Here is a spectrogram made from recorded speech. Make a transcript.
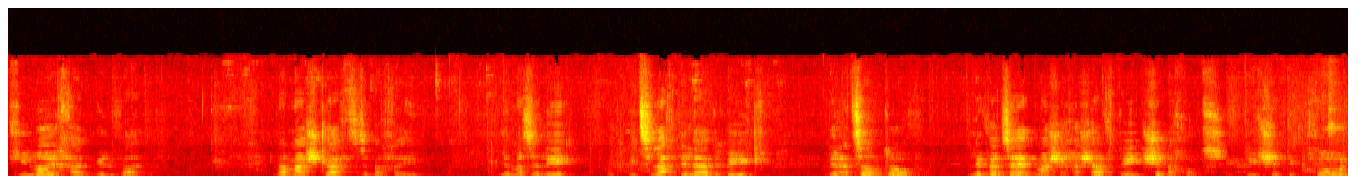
כי לא אחד בלבד. ממש כך זה בחיים. למזלי, הצלחתי להדביק ברצון טוב, לבצע את מה שחשבתי שנחוץ. שטיפחו את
